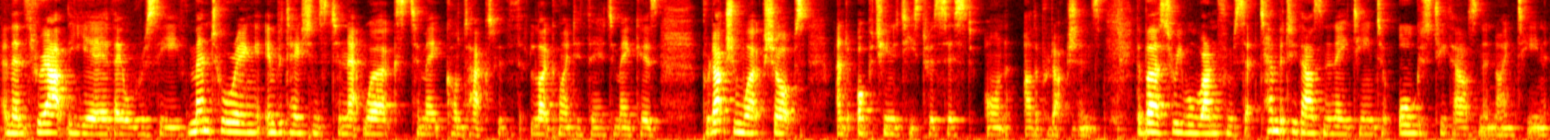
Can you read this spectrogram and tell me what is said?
And then throughout the year, they will receive mentoring, invitations to networks to make contacts with like minded theatre makers, production workshops, and opportunities to assist on other productions. The bursary will run from September 2018 to August 2019.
